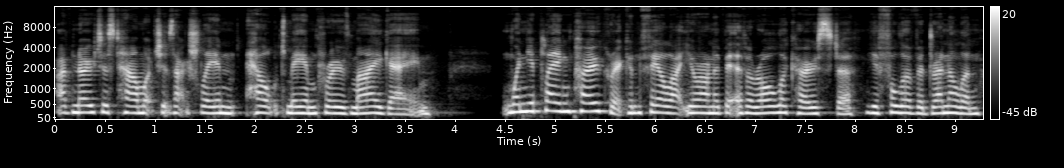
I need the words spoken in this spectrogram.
I've noticed how much it's actually helped me improve my game. When you're playing poker, it can feel like you're on a bit of a roller coaster. You're full of adrenaline.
